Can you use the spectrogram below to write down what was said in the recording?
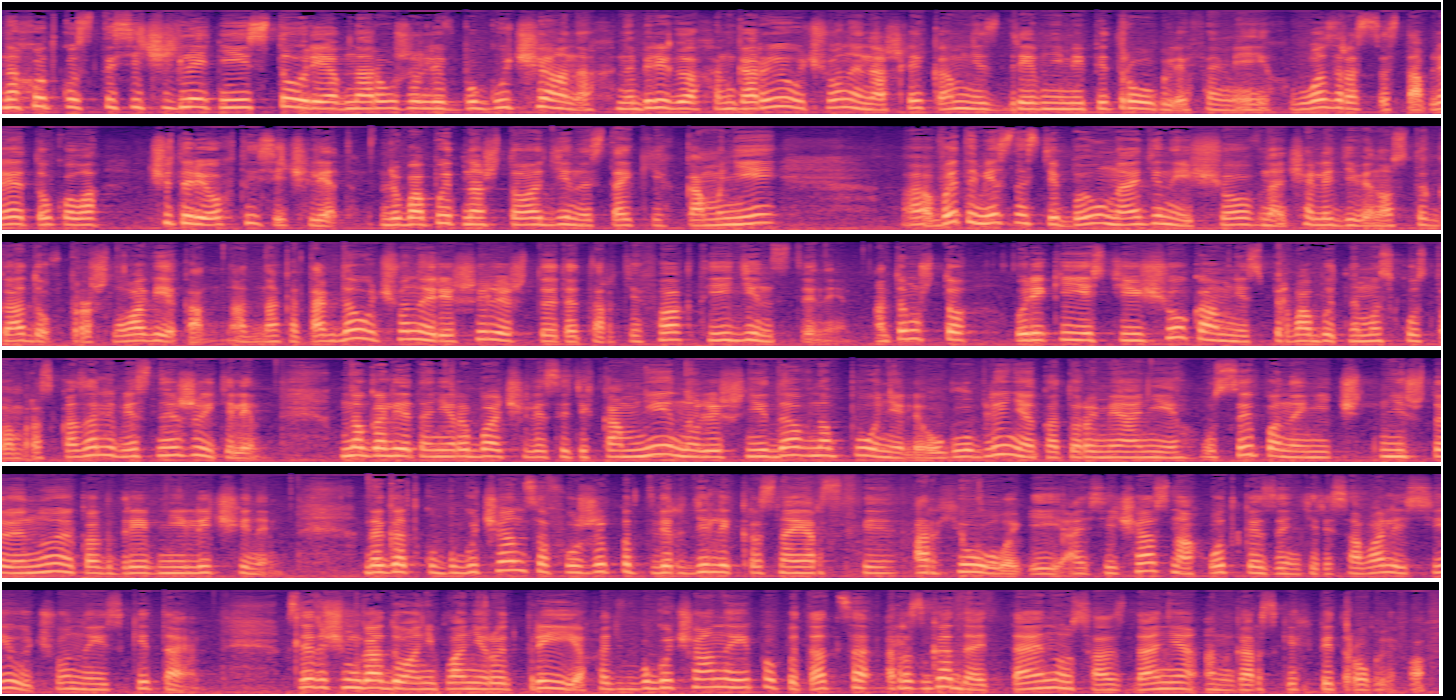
Находку с тысячелетней историей обнаружили в Богучанах. На берегах Ангары ученые нашли камни с древними петроглифами. Их возраст составляет около 4000 лет. Любопытно, что один из таких камней в этой местности был найден еще в начале 90-х годов прошлого века. Однако тогда ученые решили, что этот артефакт единственный. О том, что у реки есть еще камни с первобытным искусством, рассказали местные жители. Много лет они рыбачили с этих камней, но лишь недавно поняли, углубления, которыми они усыпаны, ни что иное, как древние личины. Догадку богучанцев уже подтвердили красноярские археологи, а сейчас находкой заинтересовались и ученые из Китая. В следующем году они планируют приехать в Богучаны и попытаться разгадать тайну создания создания ангарских петроглифов.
